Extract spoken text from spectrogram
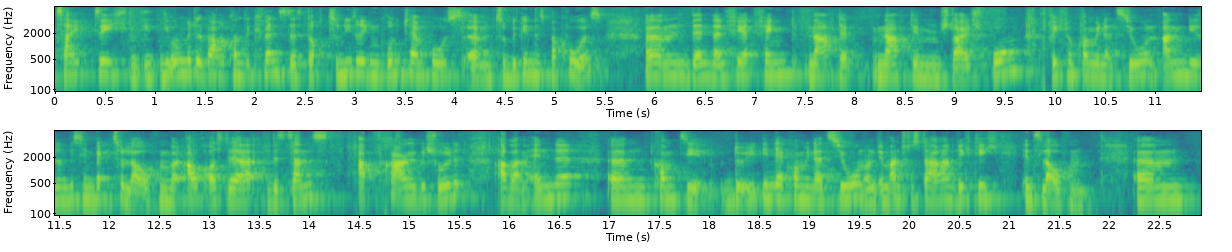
zeigt sich die, die, unmittelbare Konsequenz des doch zu niedrigen Grundtempos ähm, zu Beginn des Parcours. Ähm, denn dein Pferd fängt nach, der, nach dem Steilsprung Richtung Kombination an, dir so ein bisschen wegzulaufen, weil auch aus der Distanz Abfrage geschuldet, aber am Ende ähm, kommt sie in der Kombination und im Anschluss daran richtig ins Laufen. Ähm,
